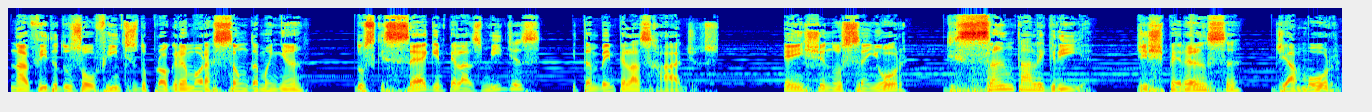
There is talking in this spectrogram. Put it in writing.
na vida dos ouvintes do programa Oração da Manhã, dos que seguem pelas mídias e também pelas rádios. Enche-nos, Senhor, de santa alegria, de esperança, de amor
